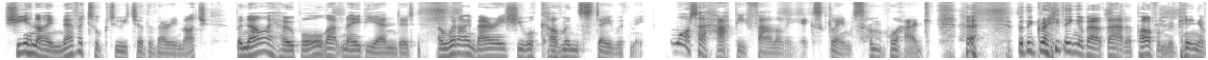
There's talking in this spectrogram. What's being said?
She and I never took to each other very much, but now I hope all that may be ended, and when I marry, she will come and stay with me. What a happy family! exclaimed some wag. but the great thing about that, apart from it being a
